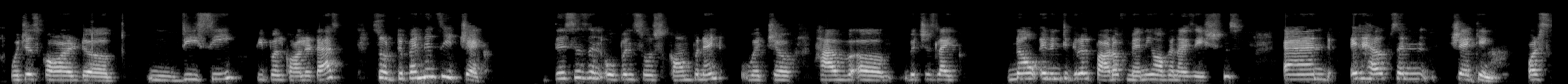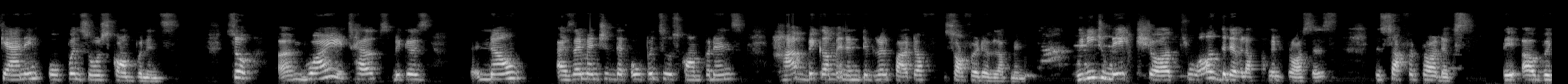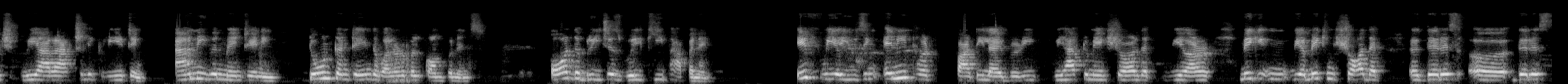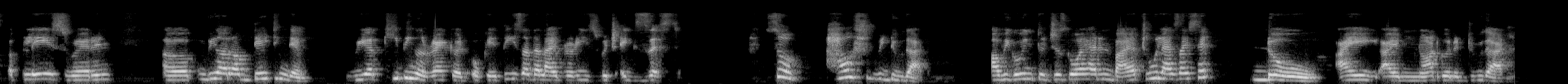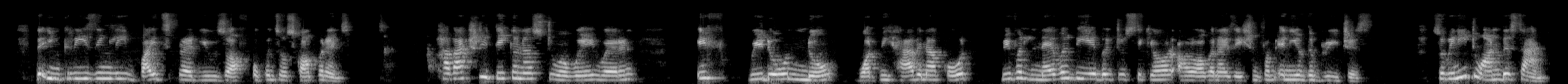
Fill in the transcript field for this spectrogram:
which is called uh, DC, people call it as. So dependency check, this is an open source component which uh, have, uh, which is like now an integral part of many organizations and it helps in checking or scanning open source components. So um, why it helps because now, as I mentioned, that open source components have become an integral part of software development. We need to make sure throughout the development process, the software products they, uh, which we are actually creating and even maintaining don't contain the vulnerable components or the breaches will keep happening. If we are using any third party library, we have to make sure that we are making we are making sure that there is uh, there is a place wherein uh, we are updating them. We are keeping a record. Okay these are the libraries which exist. So how should we do that? Are we going to just go ahead and buy a tool as i said? No i i'm not going to do that. The increasingly widespread use of open source components have actually taken us to a way wherein if we don't know what we have in our code we will never be able to secure our organization from any of the breaches. So we need to understand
